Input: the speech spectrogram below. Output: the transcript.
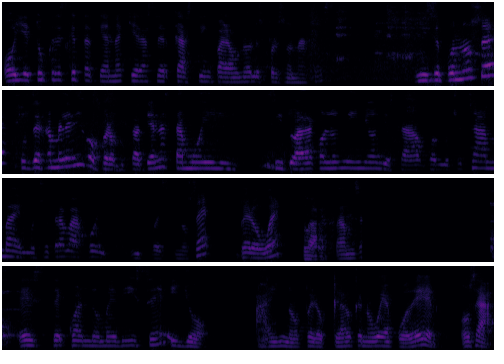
oye, ¿tú crees que Tatiana quiere hacer casting para uno de los personajes? Y dice, pues no sé, pues déjame le digo, pero pues Tatiana está muy situada con los niños y está con mucho chamba y mucho trabajo y, y pues no sé, pero bueno, Claro. vamos a... Este, cuando me dice y yo, ay no, pero claro que no voy a poder. O sea,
